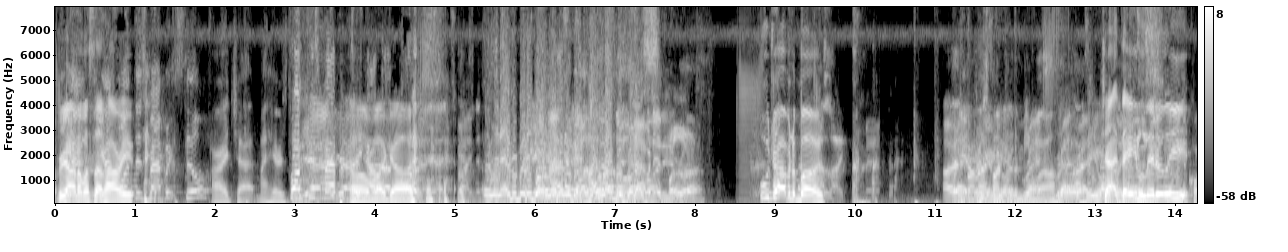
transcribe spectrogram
Brianna, what's up? How are you? want this map still? All right, chat. My hair's. Fuck done. this map and yeah. Oh my god. bus. It's fine. It's And then everybody go. I love the bus. That bus. Who driving the bus? like it, man. Oh, Alright, It my was man. fun for the meanwhile. Rat, rat, you Chat, they play- come in literally the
